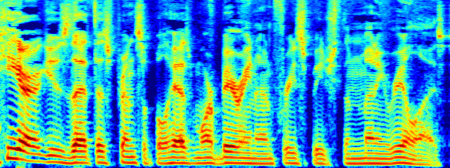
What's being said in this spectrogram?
he argues that this principle has more bearing on free speech than many realize.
